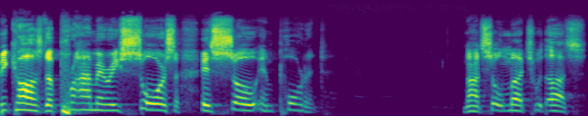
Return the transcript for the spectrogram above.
Because the primary source is so important. Not so much with us.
